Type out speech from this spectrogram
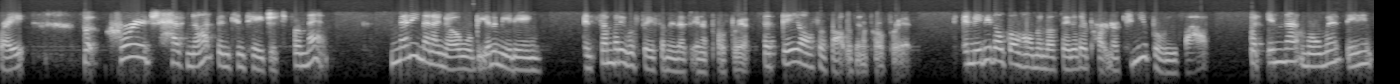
right? But courage has not been contagious for men. Many men I know will be in a meeting and somebody will say something that's inappropriate that they also thought was inappropriate. And maybe they'll go home and they'll say to their partner, Can you believe that? But in that moment, they didn't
